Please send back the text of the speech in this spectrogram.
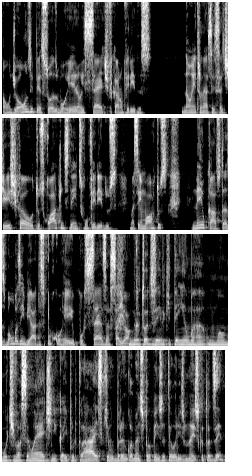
onde 11 pessoas morreram e 7 ficaram feridas. Não entram nessa estatística outros quatro incidentes com feridos, mas sem mortos, nem o caso das bombas enviadas por correio por César Sayoc. Não estou dizendo que tenha uma, uma motivação étnica aí por trás, que o branco é mais propenso ao terrorismo, não é isso que eu estou dizendo.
